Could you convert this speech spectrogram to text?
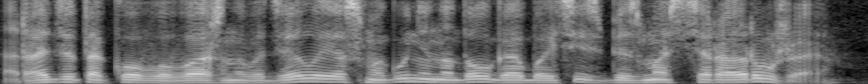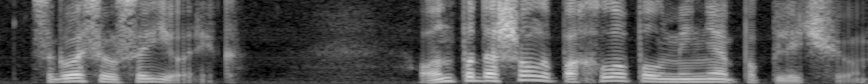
Ради такого важного дела я смогу ненадолго обойтись без мастера оружия, — согласился Йорик. Он подошел и похлопал меня по плечу.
